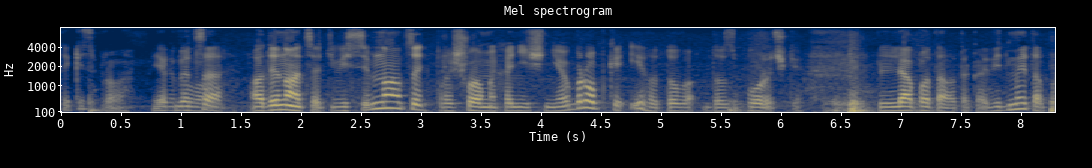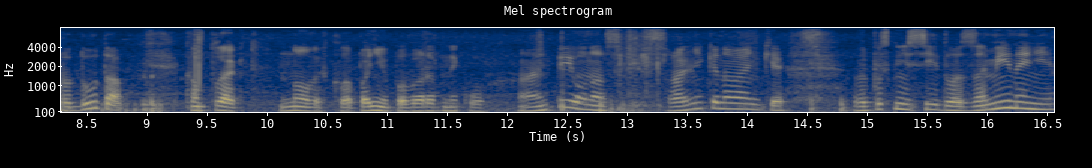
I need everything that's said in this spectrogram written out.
Такі справи. Якби це 11-18, пройшла механічні обробки і готова до зборочки. Ляпота така відмита, продута. Комплект нових клапанів по виробнику АНП у нас. Сальники новенькі. Випускні сідла замінені.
